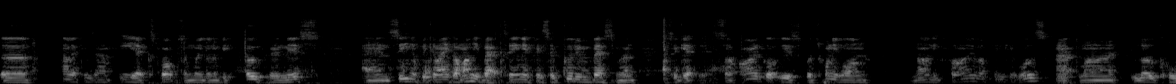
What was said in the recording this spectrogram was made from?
the Alakazam EX box and we're going to be opening this and seeing if we can make our money back, seeing if it's a good investment to get this. So I got this for 21.95, I think it was, at my local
